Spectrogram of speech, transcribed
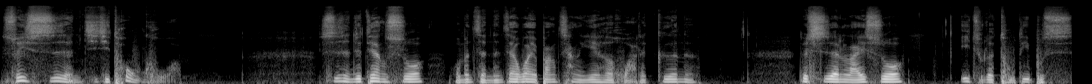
所以诗人极其痛苦哦。诗人就这样说：“我们怎能在外邦唱耶和华的歌呢？”对诗人来说，异族的土地不是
